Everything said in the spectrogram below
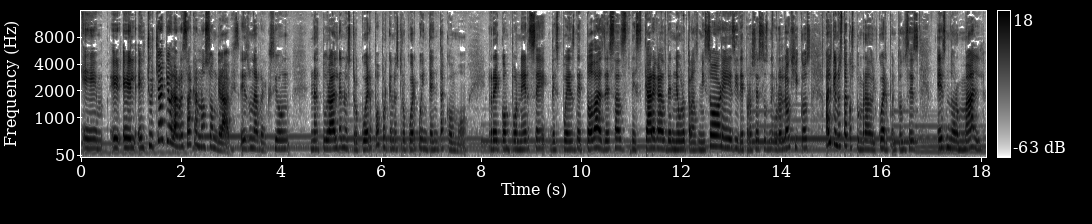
Em, el, el chuchaqui o la resaca no son graves, es una reacción natural de nuestro cuerpo porque nuestro cuerpo intenta como recomponerse después de todas esas descargas de neurotransmisores y de procesos neurológicos al que no está acostumbrado el cuerpo. Entonces es normal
